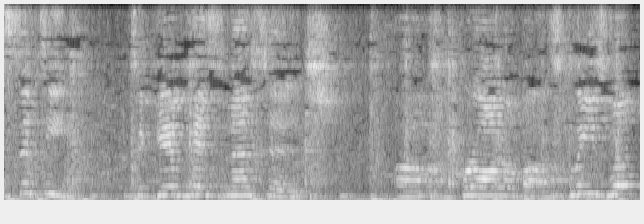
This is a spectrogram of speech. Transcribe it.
city to give his message uh, for all of us. Please welcome.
